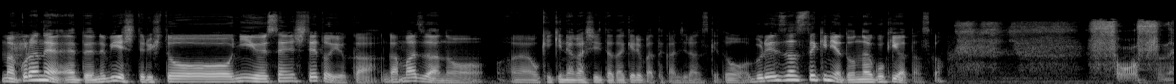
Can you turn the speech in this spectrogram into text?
まあこれはね、えっと、NBA 知ってる人に優先してというか、がまずあの、あお聞き流しいただければって感じなんですけど、ブレイザーズ的にはどんな動きがあったんですか？そうっすね。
